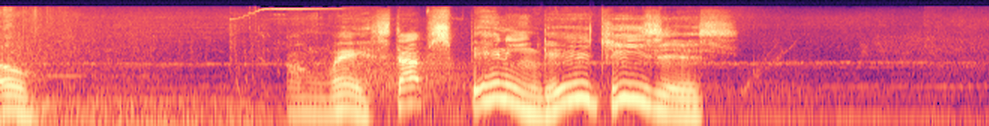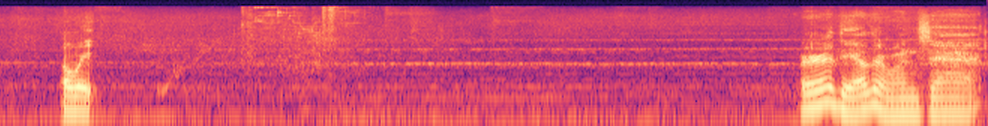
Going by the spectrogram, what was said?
Oh. oh Wrong way. Stop spinning, dude. Jesus. Oh, wait. Where are the other ones at?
